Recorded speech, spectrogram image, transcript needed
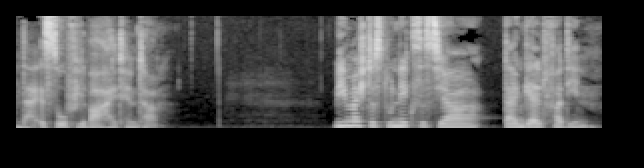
da ist so viel Wahrheit hinter. Wie möchtest du nächstes Jahr dein Geld verdienen?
